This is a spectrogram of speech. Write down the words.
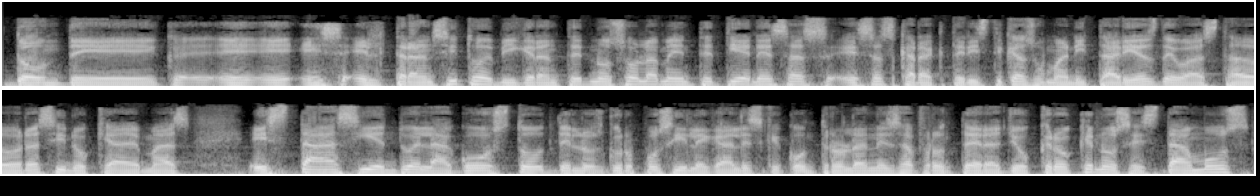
donde eh, eh, es el tránsito de migrantes no solamente tiene esas, esas características humanitarias devastadoras, sino que además está haciendo el agosto de los grupos ilegales que controlan esa frontera. Yo creo que nos estamos,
